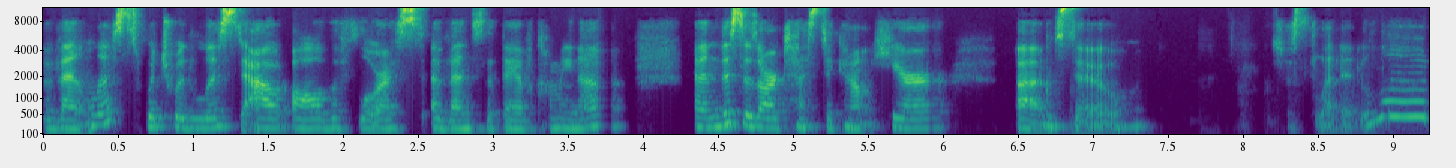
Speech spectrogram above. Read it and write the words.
event list, which would list out all the florist events that they have coming up. And this is our test account here. Um, so just let it load.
